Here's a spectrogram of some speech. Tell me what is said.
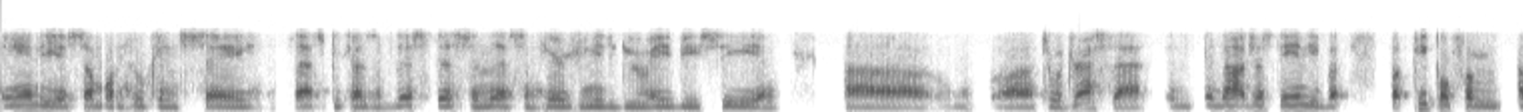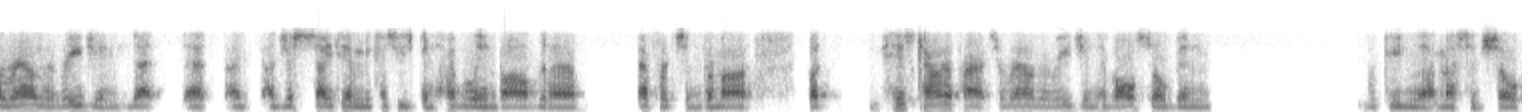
Andy is someone who can say that's because of this, this, and this, and here's you need to do A, B, C, and uh, uh, to address that, and, and not just Andy, but but people from around the region. That that I, I just cite him because he's been heavily involved in our efforts in Vermont. But his counterparts around the region have also been repeating that message. So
